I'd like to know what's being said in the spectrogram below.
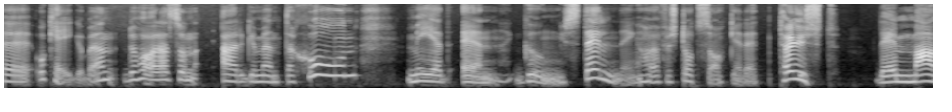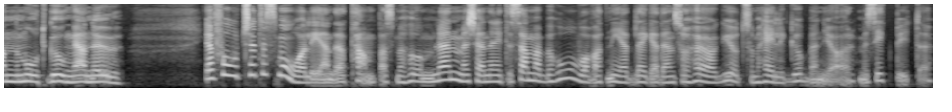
Eh, Okej okay, gubben, du har alltså en argumentation med en gungställning. Har jag förstått saken rätt? Tyst! Det är man mot gunga nu. Jag fortsätter småleende att tampas med humlen men känner inte samma behov av att nedlägga den så högljutt som helggubben gör med sitt byte.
